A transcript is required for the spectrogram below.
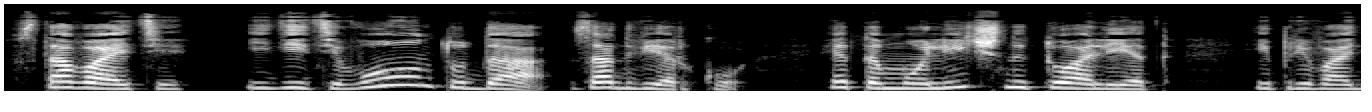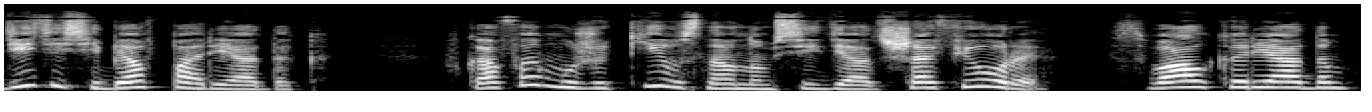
Вставайте, идите вон туда, за дверку. Это мой личный туалет. И приводите себя в порядок. В кафе мужики в основном сидят, шоферы, свалка рядом.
